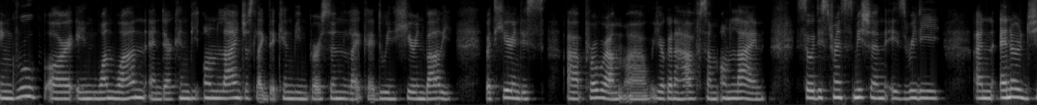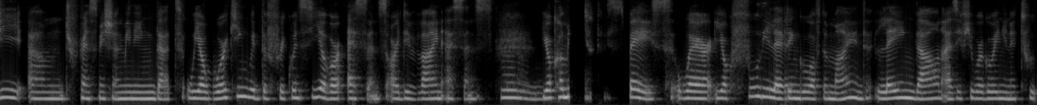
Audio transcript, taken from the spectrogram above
in group or in one one, and there can be online, just like they can be in person, like I do in, here in Bali. But here in this uh, program, uh, you're to have some online. So this transmission is really an energy um, transmission, meaning that we are working with the frequency of our essence, our divine essence. Mm. You're coming to this space where you're fully letting go of the mind, laying down as if you were going into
